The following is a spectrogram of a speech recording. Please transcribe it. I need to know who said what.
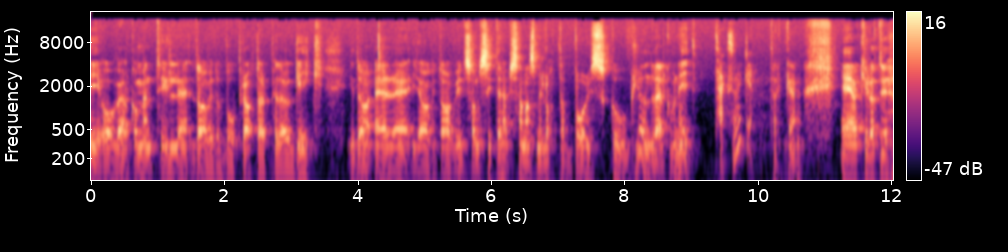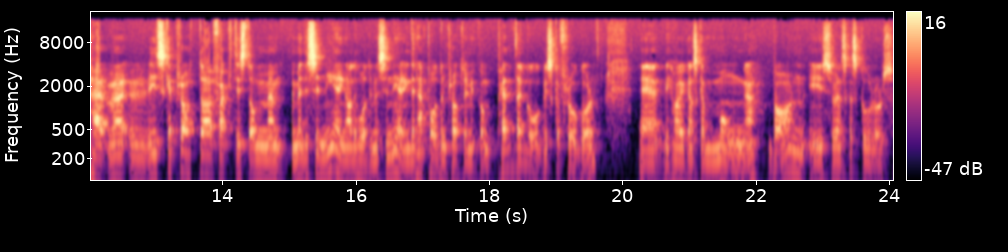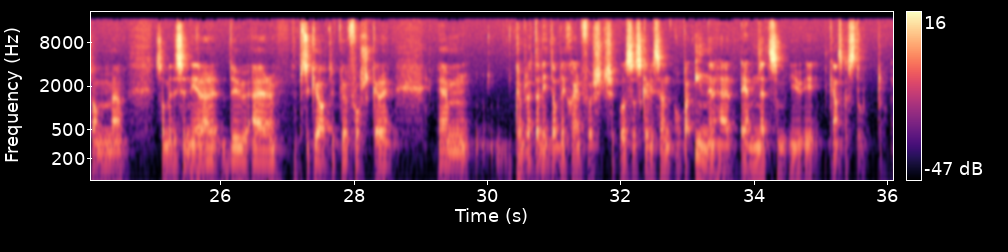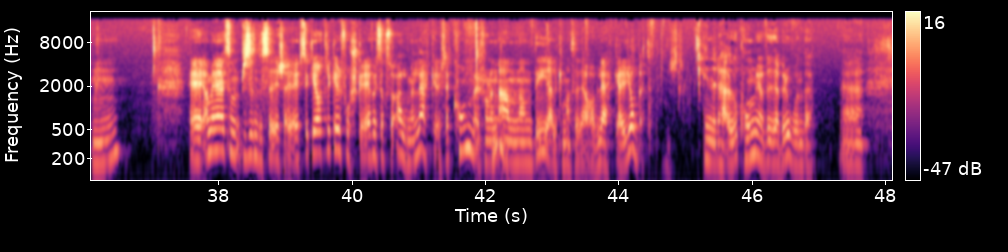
Speaker 1: Hej och välkommen till David och Bo pratar pedagogik. Idag är det jag, David, som sitter här tillsammans med Lotta Borg Skoglund. Välkommen hit!
Speaker 2: Tack så mycket!
Speaker 1: Tackar! Eh, vad kul att du är här. Vi ska prata faktiskt om eh, medicinering, ADHD-medicinering. Den här podden pratar mycket om pedagogiska frågor. Eh, vi har ju ganska många barn i svenska skolor som, eh, som medicinerar. Du är psykiatriker, forskare. Um, kan berätta lite om dig själv först och så ska vi sen hoppa in i det här ämnet som ju är ganska stort.
Speaker 2: Mm. Eh, ja, men jag är som, precis som du säger, så här, jag är psykiatriker och forskare. Jag är faktiskt också allmänläkare. Så jag kommer från en mm. annan del kan man säga, av läkarjobbet in i det här. Och då kommer jag via beroende eh,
